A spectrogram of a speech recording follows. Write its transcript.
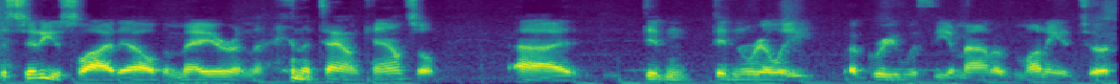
the city of Slidell, the mayor and the and the town council uh, didn't didn't really agree with the amount of money it took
